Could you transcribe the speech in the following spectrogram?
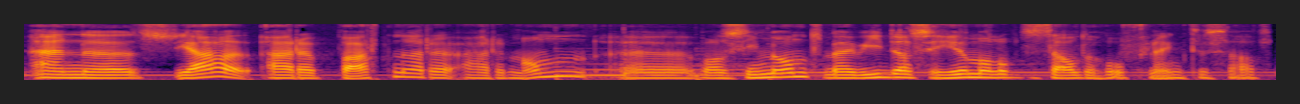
En uh, ja, haar partner, haar man, was iemand met wie dat ze helemaal op dezelfde hoofdlengte zat.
